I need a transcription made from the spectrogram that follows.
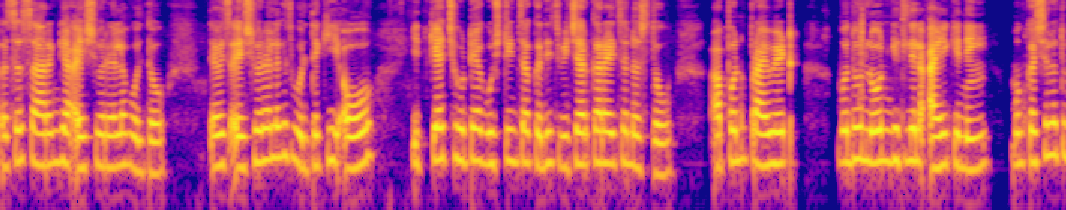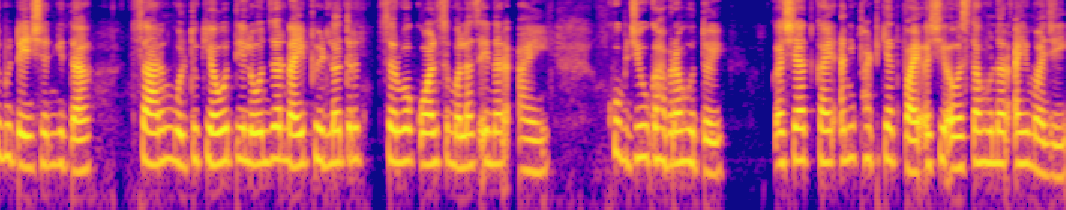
असं सारंग या ऐश्वर्याला बोलतो. त्यावेळेस ऐश्वर्या लगेच बोलते की अहो इतक्या छोट्या गोष्टींचा कधीच विचार करायचा नसतो. आपण प्रायव्हेटमधून लोन घेतलेलं आहे की नाही? मग कशाला तुम्ही टेन्शन घेता? सारंग बोलतो की अहो ते लोन जर नाही फेडलं तर सर्व कॉल्स मलाच येणार आहे. खूप जीव घाबरा होतोय. कशात काय आणि फाटक्यात पाय अशी अवस्था होणार आहे माझी.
